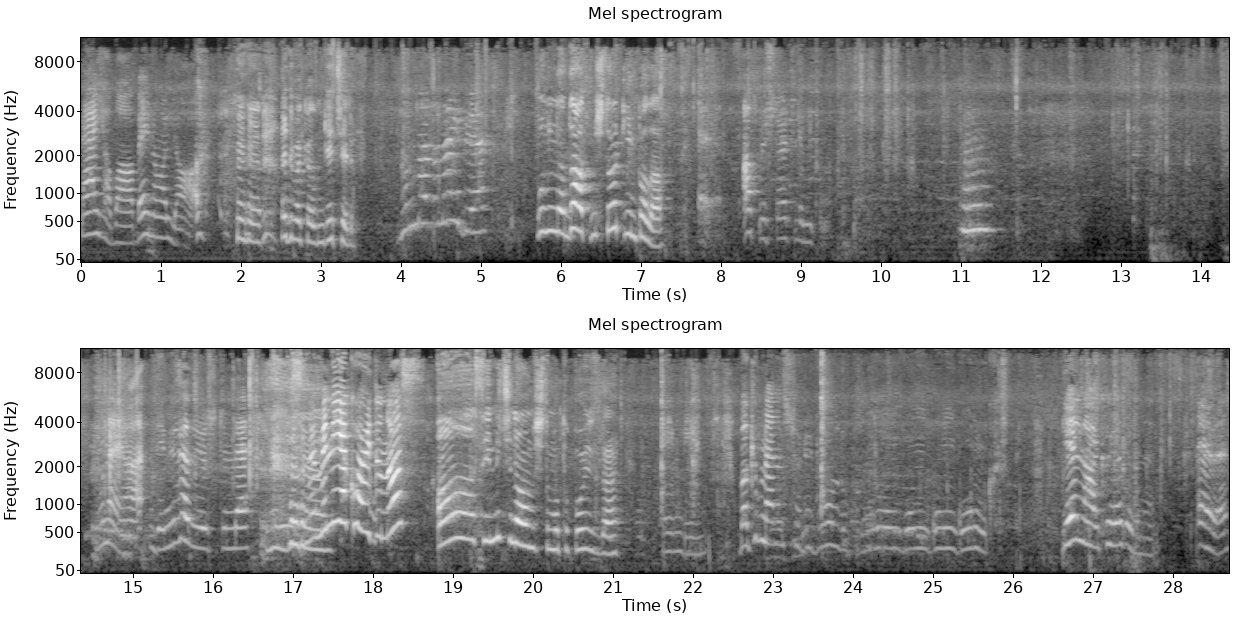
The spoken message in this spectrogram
Merhaba ben Ala. Hadi bakalım geçelim. Bunun adı neydi? Bunun adı 64 Impala. Evet. 64 limon. Bu ne ya? Deniz yazıyor üstünde. İsmimi niye koydunuz? Aa senin için almıştım o topu o yüzden. Benim değil. Bakın ben sürücü oldum. Gung gung gung gung. Gelin arkaya dönün. Evet.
